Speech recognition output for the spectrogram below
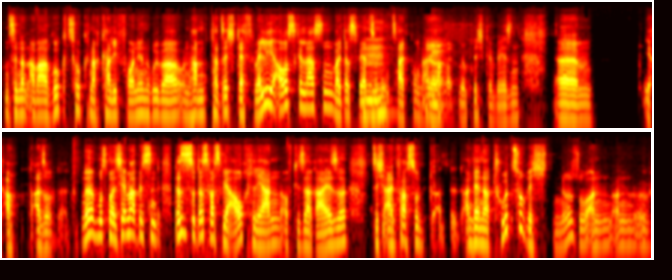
und sind dann aber ruckzuck nach Kalifornien rüber und haben tatsächlich Death Valley ausgelassen, weil das wäre mhm. zu dem Zeitpunkt einfach ja. nicht möglich gewesen. Ähm, ja, also ne, muss man sich immer ein bisschen, das ist so das, was wir auch lernen auf dieser Reise, sich einfach so an der Natur zu richten, ne? so an, an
